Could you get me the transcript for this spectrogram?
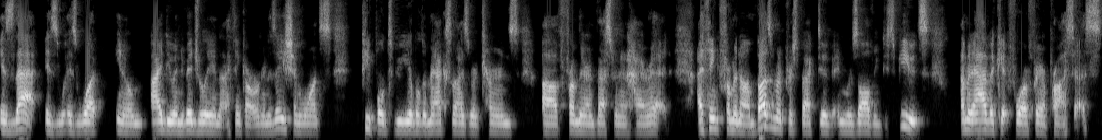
is that is is what you know I do individually, and I think our organization wants people to be able to maximize returns uh, from their investment in higher ed. I think from an ombudsman perspective in resolving disputes, I'm an advocate for a fair process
